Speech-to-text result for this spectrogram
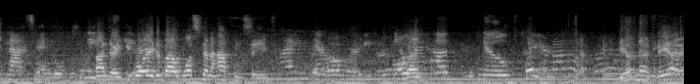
and that's it. Please. Amanda, are you worried about what's going to happen to you? I'm never worried. You I have no fear. You have no fear?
